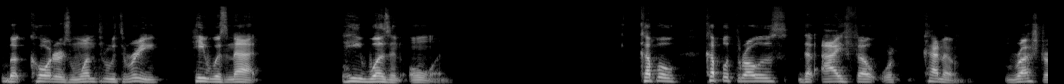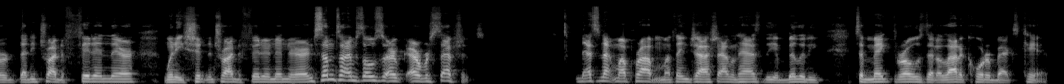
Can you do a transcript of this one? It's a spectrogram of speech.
but quarters one through three, he was not, he wasn't on. Couple couple throws that I felt were kind of rushed or that he tried to fit in there when he shouldn't have tried to fit it in there. And sometimes those are, are receptions. That's not my problem. I think Josh Allen has the ability to make throws that a lot of quarterbacks can't.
